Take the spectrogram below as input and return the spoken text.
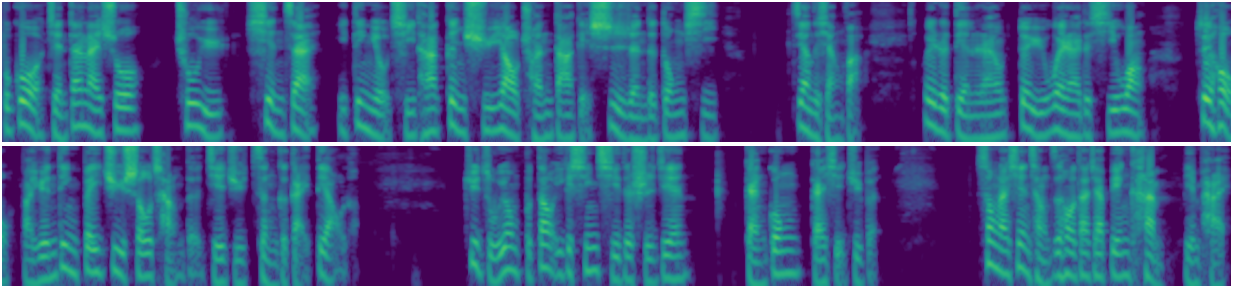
不过简单来说，出于现在一定有其他更需要传达给世人的东西，这样的想法。为了点燃对于未来的希望，最后把原定悲剧收场的结局整个改掉了。剧组用不到一个星期的时间赶工改写剧本，送来现场之后，大家边看边拍。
